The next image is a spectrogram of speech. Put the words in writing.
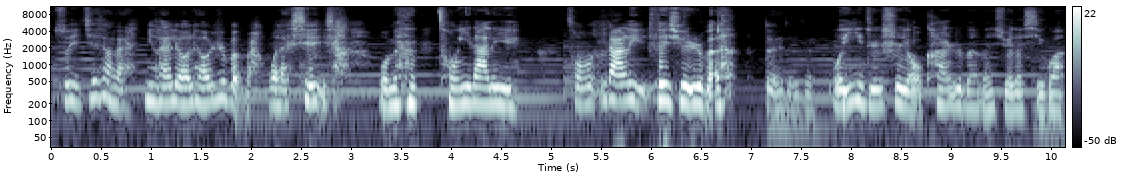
所以接下来你来聊聊日本吧，我来歇一下。我们 从意大利，从意大利飞去日本。对对对，我一直是有看日本文学的习惯，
